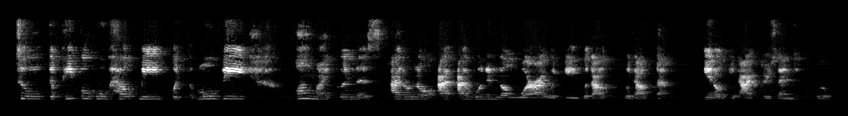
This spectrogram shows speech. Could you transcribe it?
To the people who helped me with the movie, oh my goodness, I don't know. I, I wouldn't know where I would be without without them. You know, the actors and the crew.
